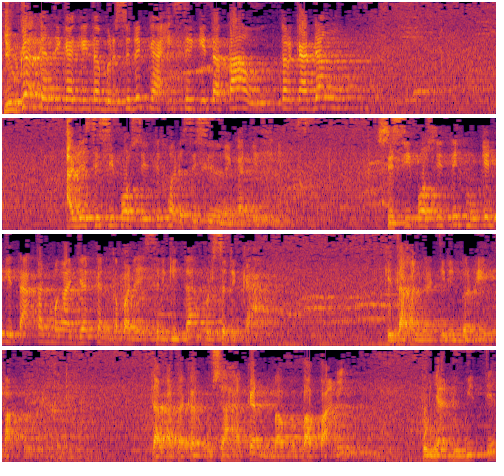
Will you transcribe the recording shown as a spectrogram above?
Juga ketika kita bersedekah, istri kita tahu, terkadang ada sisi positif, ada sisi negatifnya. Sisi positif mungkin kita akan mengajarkan kepada istri kita bersedekah. Kita akan ngajarin berinfak. Kita katakan usahakan bapak-bapak nih punya duit ya,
